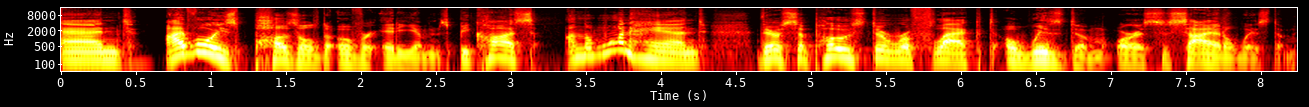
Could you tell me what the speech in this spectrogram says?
and I've always puzzled over idioms because, on the one hand, they're supposed to reflect a wisdom or a societal wisdom.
